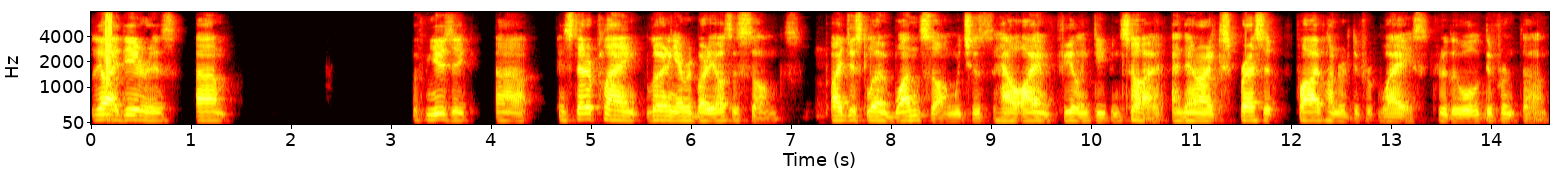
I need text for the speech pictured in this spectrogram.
the idea is um, with music, uh, instead of playing, learning everybody else's songs, I just learn one song, which is how I am feeling deep inside, and then I express it 500 different ways through the, all the different um,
